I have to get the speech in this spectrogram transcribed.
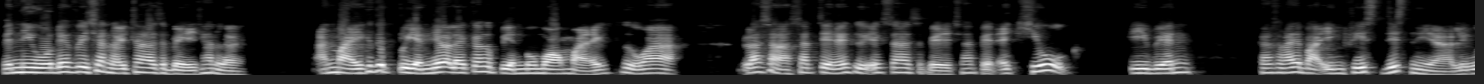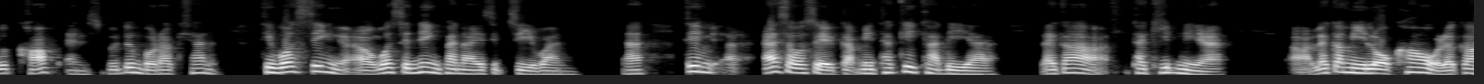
เป็น new definition ของ exacerbation เลย อันใหม่ก็จะเปลี่ยนเยอะเลยก็คือเปลี่ยนมุมมองใหม่ก็คือว่าลักษณะชัดเจนก็คือ exacerbation เป็น acute event characterized by increased dyspnea หรือ cough and sputum production ที่ worsening เอ่อ worsening ภายใน 14 วันนะที่ associate กับมี tachycardia แล้วก็ tachypnea แล้วก็มี local แล้วก็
